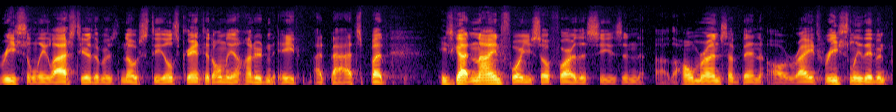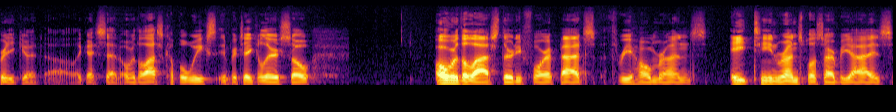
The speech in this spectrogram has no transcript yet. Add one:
recently. Last year, there was no steals, granted, only 108 at bats, but he's got nine for you so far this season. Uh, the home runs have been all right. Recently, they've been pretty good, uh, like I said, over the last couple weeks in particular. So, over the last 34 at bats, three home runs, 18 runs plus RBIs,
